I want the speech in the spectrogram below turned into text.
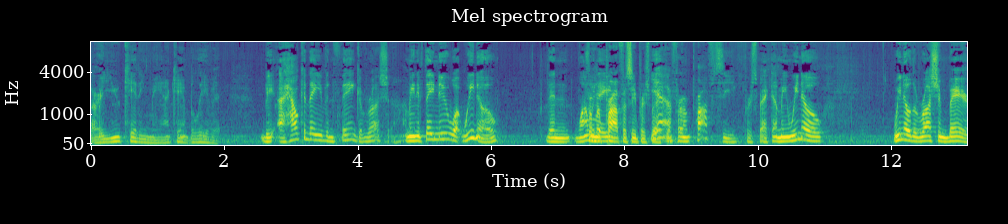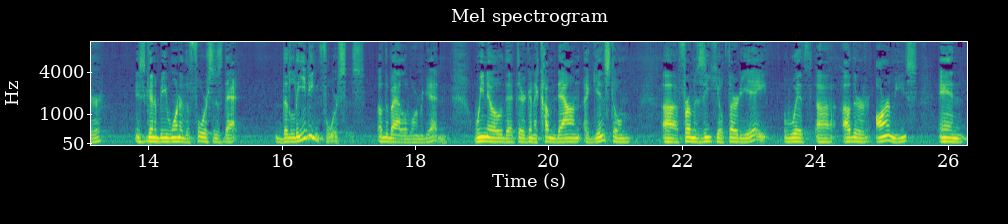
are you kidding me? I can't believe it. Uh, how could they even think of Russia? I mean, if they knew what we know, then why From would a they, prophecy perspective. Yeah, from a prophecy perspective. I mean, we know we know the Russian bear is going to be one of the forces that the leading forces of the Battle of Armageddon. We know that they're going to come down against them uh, from Ezekiel 38 with uh, other armies and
